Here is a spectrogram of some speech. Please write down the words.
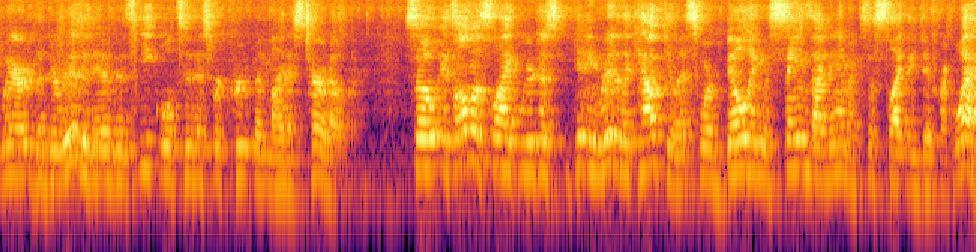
where the derivative is equal to this recruitment minus turnover. So it's almost like we're just getting rid of the calculus, we're building the same dynamics a slightly different way.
